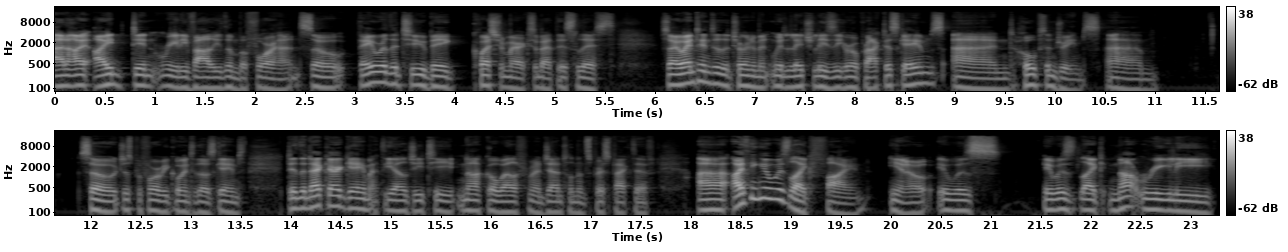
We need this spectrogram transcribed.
and I, I didn't really value them beforehand. So they were the two big question marks about this list. So I went into the tournament with literally zero practice games and hopes and dreams. Um, so just before we go into those games, did the Death Guard game at the LGT not go well from a gentleman's perspective? Uh, I think it was like fine. You know, it was it was like not really.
